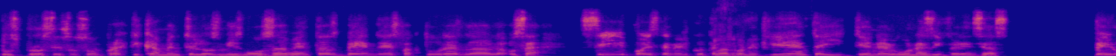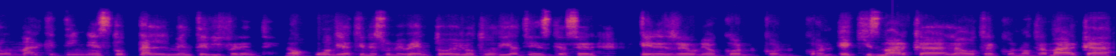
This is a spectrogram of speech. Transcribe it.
tus procesos son prácticamente los mismos, o sea, ventas, vendes, facturas, bla, bla, o sea, sí puedes tener contacto con el cliente y tiene algunas diferencias, pero marketing es totalmente diferente, ¿no? Un día tienes un evento, el otro día tienes que hacer, tienes reunión con, con, con X marca, la otra con otra marca,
